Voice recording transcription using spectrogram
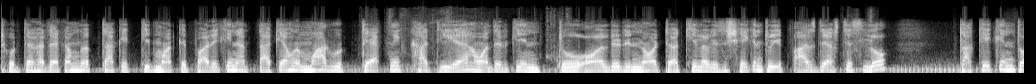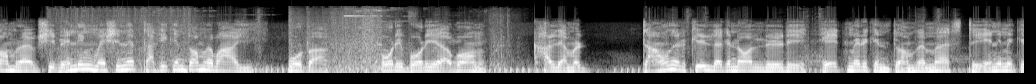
তো দেখা যাক আমরা তাকে কি মারতে পারি কিনা, তাকে আমরা মারবো। টেকনিক খাটিয়ে আমাদের কিন্তু অলরেডি নয়টা কিলো গেছে, সে কিন্তু এই পাশ দিয়ে আসতেছিল। তাকে কিন্তু আমরা সেই ভেন্ডিং মেশিনে তাকে কিন্তু আমরা ভাই, ওটা বড়ি বড়ি এবং খালি আমরা ডাউনের কিল লাগে অলরেডি হেড মেরে কিন্তু আমরা ম্যাচটি এনিমিকে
